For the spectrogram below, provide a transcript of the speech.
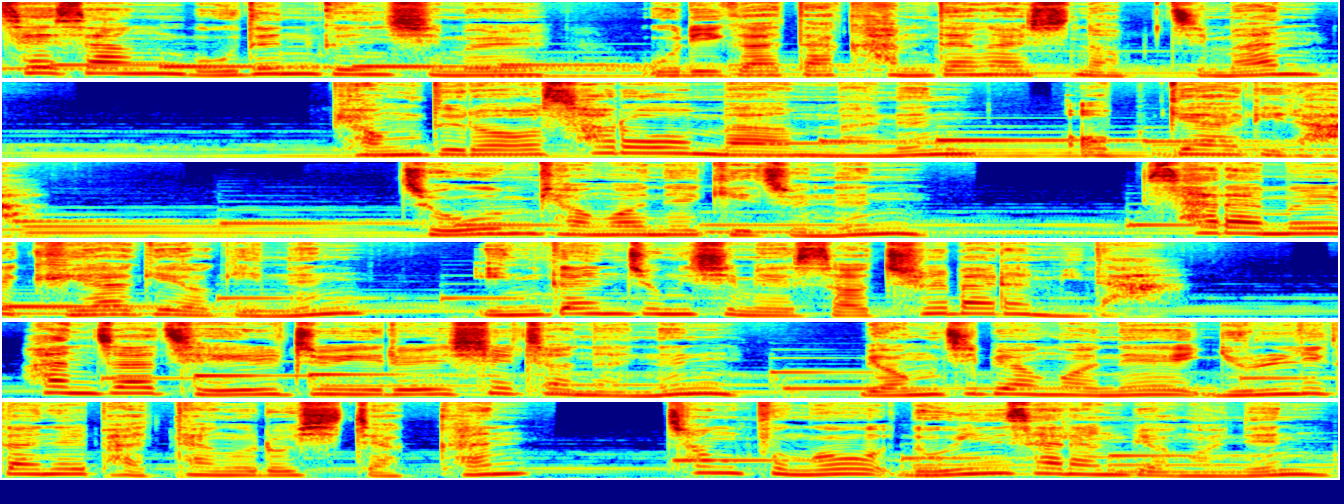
세상 모든 근심을 우리가 다 감당할 순 없지만 병들어 서러운 마음만은 없게 하리라. 좋은 병원의 기준은 사람을 귀하게 여기는 인간 중심에서 출발합니다. 환자 제일주의를 실천하는 명지병원의 윤리관을 바탕으로 시작한 청풍호 노인사랑병원은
